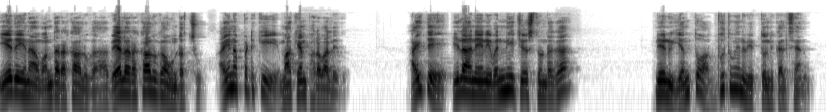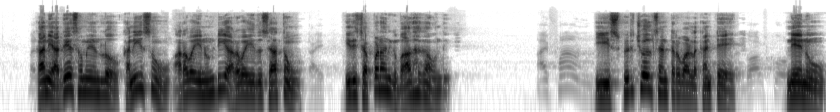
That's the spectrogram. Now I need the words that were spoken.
ఏదైనా వంద రకాలుగా వేల రకాలుగా ఉండొచ్చు. అయినప్పటికీ మాకేం పర్వాలేదు. అయితే ఇలా నేను ఇవన్నీ చేస్తుండగా నేను ఎంతో అద్భుతమైన వ్యక్తుల్ని కలిశాను. కానీ అదే సమయంలో కనీసం అరవై నుండి అరవై ఐదు శాతం ఇది చెప్పడానికి బాధగా ఉంది. ఈ స్పిరిచువల్ సెంటర్ వాళ్ళ కంటే నేను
